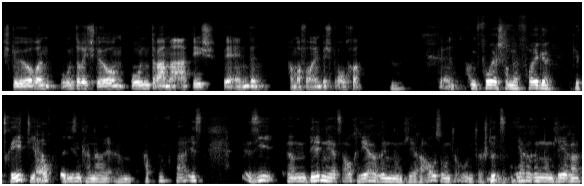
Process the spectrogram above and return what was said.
Stören, Unterrichtsstörung undramatisch beenden. Haben wir vorhin besprochen. Mhm. Wir haben vorher schon eine Folge gedreht, die ja. auch über diesen Kanal ähm, abrufbar ist. Sie ähm, bilden jetzt auch Lehrerinnen und Lehrer aus und unterstützen mhm. Lehrerinnen und Lehrer.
